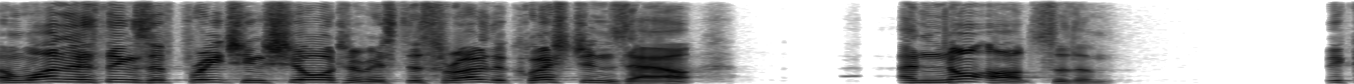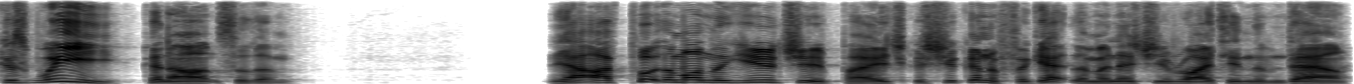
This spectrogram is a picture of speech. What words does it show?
And one of the things of preaching shorter is to throw the questions out and not answer them because we can answer them. Yeah, I've put them on the YouTube page because you're going to forget them unless you're writing them down.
